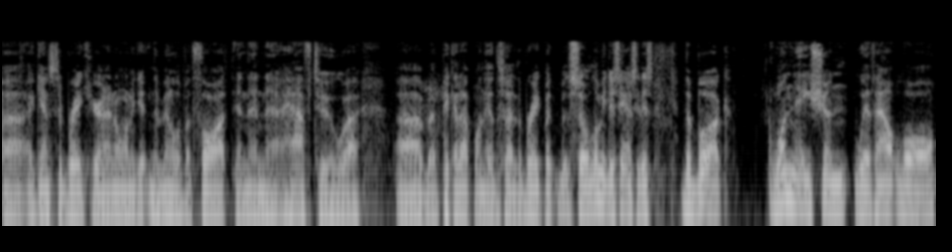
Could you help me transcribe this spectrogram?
uh, against a break here, and I don't want to get in the middle of a thought and then uh, have to uh, uh, pick it up on the other side of the break. But, but so let me just ask you this: the book, "One Nation Without Law."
